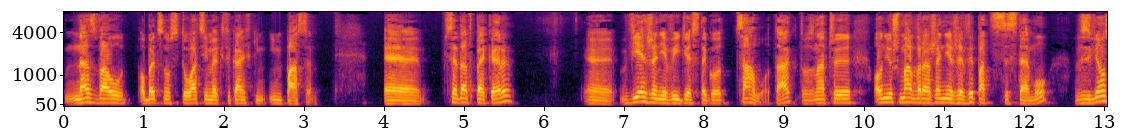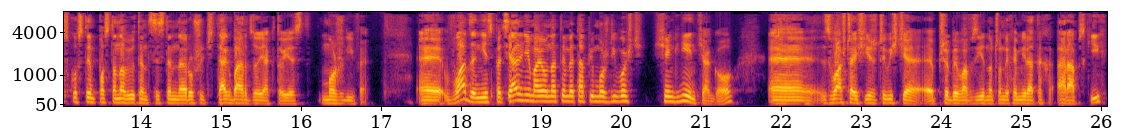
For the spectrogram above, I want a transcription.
nazwał obecną sytuację meksykańskim impasem. Sedat Peker wie, że nie wyjdzie z tego cało, tak? To znaczy, on już ma wrażenie, że wypadł z systemu, w związku z tym postanowił ten system naruszyć tak bardzo, jak to jest możliwe. E, władze niespecjalnie mają na tym etapie możliwość sięgnięcia go, e, zwłaszcza jeśli rzeczywiście e, przebywa w Zjednoczonych Emiratach Arabskich,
